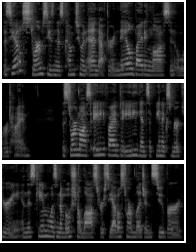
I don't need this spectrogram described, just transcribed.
The Seattle Storm season has come to an end after a nail biting loss in overtime. The Storm lost 85 to 80 against the Phoenix Mercury, and this game was an emotional loss for Seattle Storm legend Sue Bird,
